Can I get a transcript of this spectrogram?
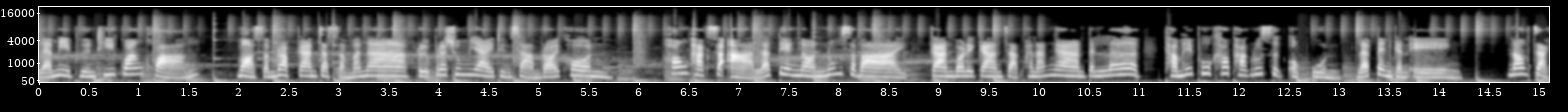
และมีพื้นที่กว้างขวาง เหมาะสำหรับการจัดสัมมนาหรือประชุมใหญ่ถึง 300 คน ห้องพักสะอาดและเตียงนอนนุ่มสบาย การบริการจากพนักงานเป็นเลิศทำให้ผู้เข้าพักรู้สึกอบอุ่น และเป็นกันเอง นอกจาก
